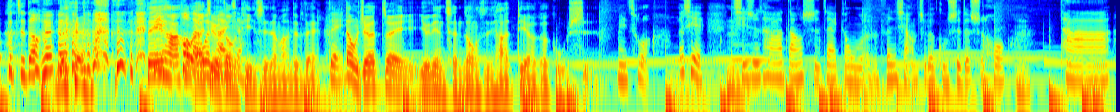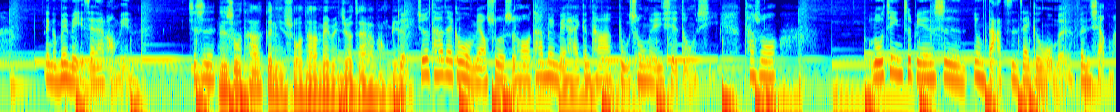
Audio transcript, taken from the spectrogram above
不知道。对，对，因为他后来就有这种体质的嘛，对不对？对。但我觉得最有点沉重的是他的第二个故事。没错，而且其实他当时在跟我们分享这个故事的时候，嗯，他那个妹妹也在他旁边。就是你说他跟你说，他妹妹就在他旁边。对，就是他在跟我描述的时候，他妹妹还跟他补充了一些东西。他说，罗静这边是用打字在跟我们分享嘛，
